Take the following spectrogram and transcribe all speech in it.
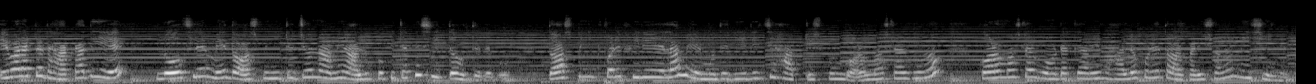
এবার একটা ঢাকা দিয়ে লো ফ্লেমে দশ মিনিটের জন্য আমি আলু কপিটাকে সিদ্ধ হতে দেবো। দশ মিনিট পরে ফিরে এলাম, এর মধ্যে দিয়ে দিচ্ছি হাফ টিস্পুন গরম মশলার গুঁড়ো। গরম মশলার গুঁড়োটাকে আমি ভালো করে তরকারির সঙ্গে মিশিয়ে নেব।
